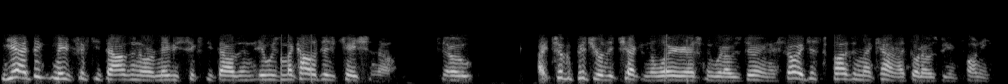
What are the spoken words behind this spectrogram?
yeah, I think maybe fifty thousand or maybe sixty thousand. It was my college education though. So I took a picture of the check and the lawyer asked me what I was doing. I said, oh, I just deposited my account. I thought I was being funny.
